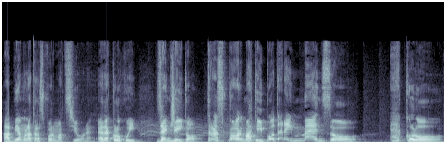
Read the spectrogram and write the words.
abbiamo la trasformazione. Ed eccolo qui. Zengito, trasformati, potere immenso! Eccolo!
